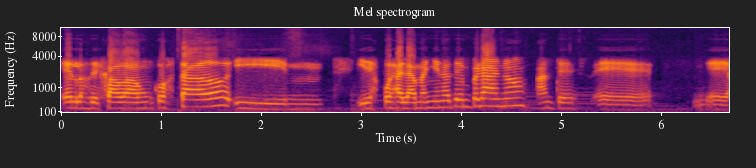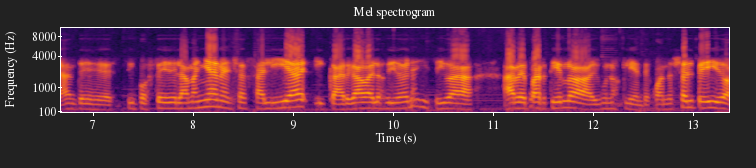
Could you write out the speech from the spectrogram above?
él los dejaba a un costado y mm, y después a la mañana temprano, antes, eh, eh, antes tipo 6 de la mañana, él ya salía y cargaba los bidones y se iba a repartirlo a algunos clientes. Cuando ya el pedido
